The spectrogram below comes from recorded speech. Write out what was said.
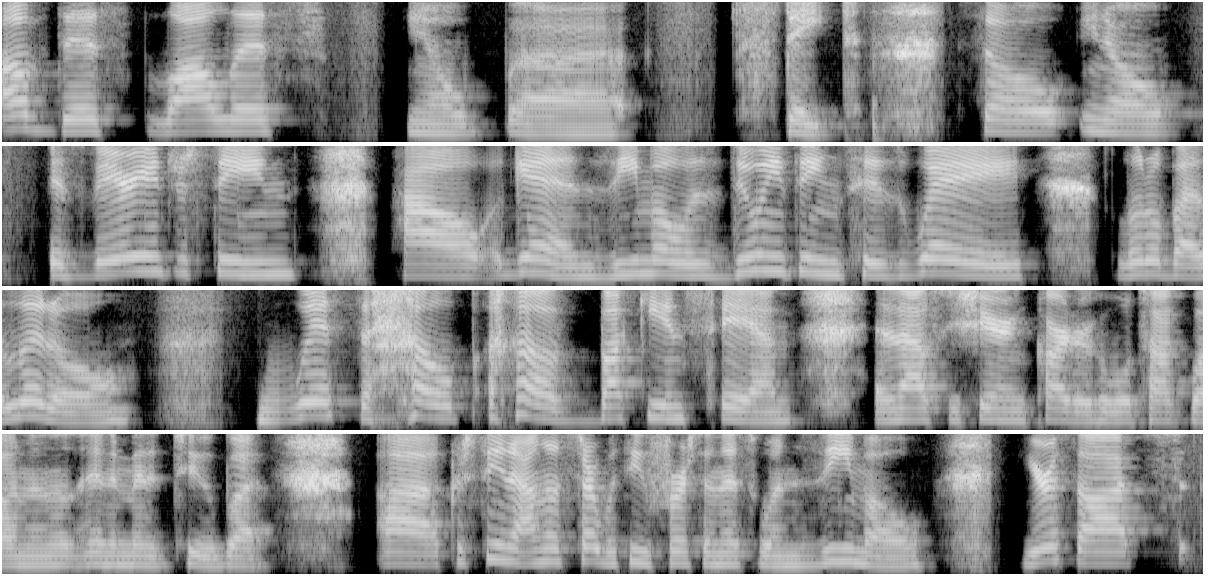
of this lawless, you know, uh, state. So, you know, it's very interesting how, again, Zemo is doing things his way little by little with the help of Bucky and Sam, and obviously Sharon Carter, who we'll talk about in a, in a minute too. But uh, Christina, I'm going to start with you first on this one. Zemo, your thoughts,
